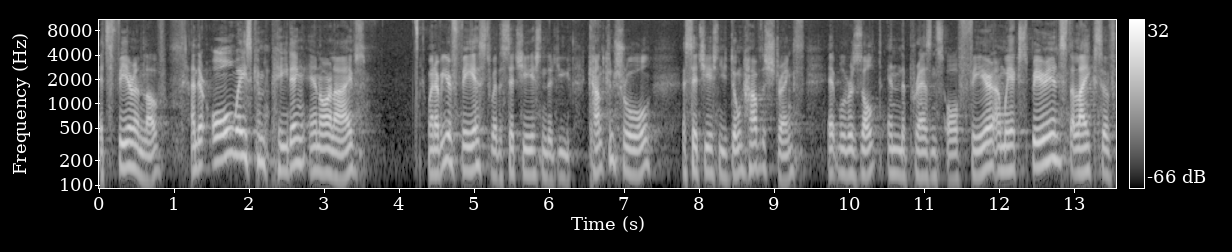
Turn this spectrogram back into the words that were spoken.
It's fear and love. And they're always competing in our lives. Whenever you're faced with a situation that you can't control, a situation you don't have the strength, it will result in the presence of fear. And we experience the likes of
